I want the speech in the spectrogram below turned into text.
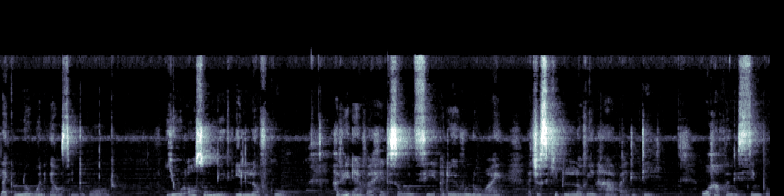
like no one else in the world. You will also need a love goal. Have you ever heard someone say, I don't even know why, I just keep loving her by the day? What happened is simple.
